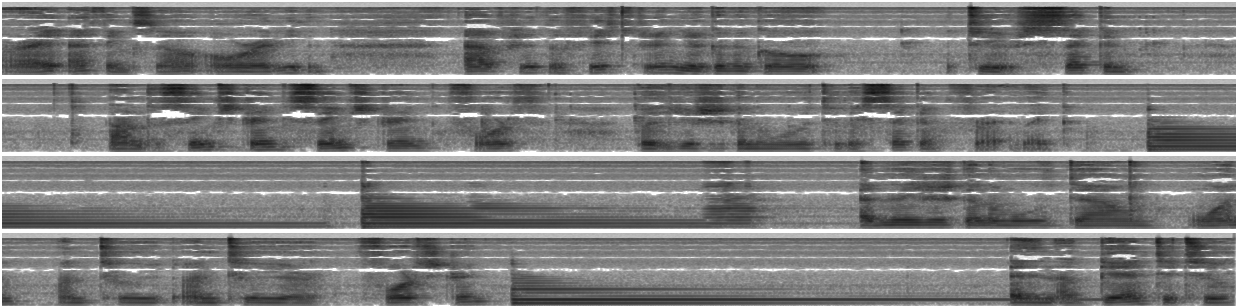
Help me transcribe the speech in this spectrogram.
Alright, I think so. Already then. After the fifth string, you're gonna go to your second, on the same string, same string, fourth, but you're just gonna move it to the second fret, like. And then you're just gonna move down one onto, onto your fourth string. And then again to two.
